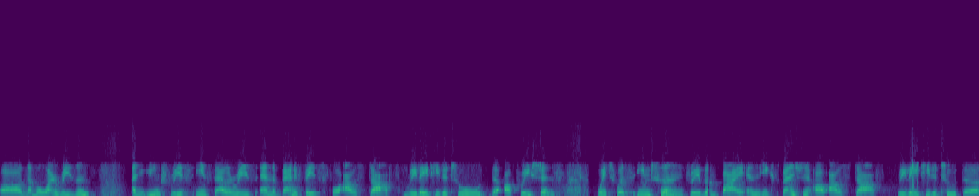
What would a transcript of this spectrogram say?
uh, number one reason, an increase in salaries and benefits for our staff related to the operations, which was in turn driven by an expansion of our staff related to the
